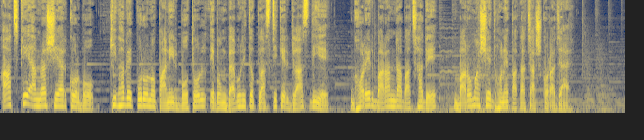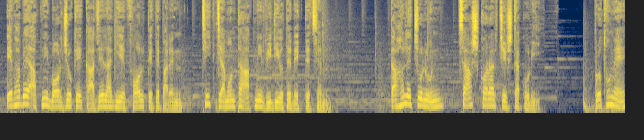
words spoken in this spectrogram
আজকে আমরা শেয়ার করব কীভাবে পুরনো পানির বোতল এবং ব্যবহৃত প্লাস্টিকের গ্লাস দিয়ে ঘরের বারান্দা বা ছাদে বারো মাসে ধনে পাতা চাষ করা যায়। এভাবে আপনি বর্জ্যকে কাজে লাগিয়ে ফল পেতে পারেন, ঠিক যেমনটা আপনি ভিডিওতে দেখতেছেন। তাহলে চলুন চাষ করার চেষ্টা করি। প্রথমে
